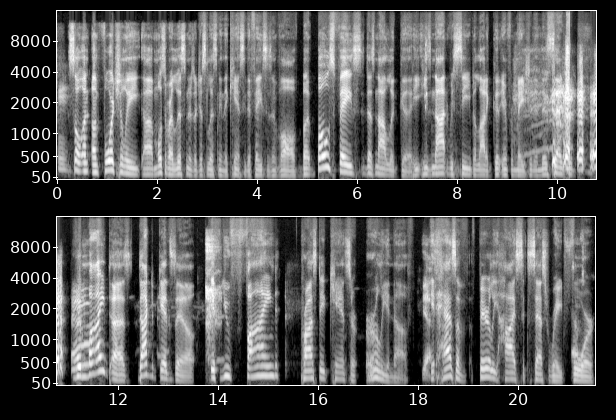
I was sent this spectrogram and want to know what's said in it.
Hmm. So un- unfortunately, uh, most of our listeners are just listening. They can't see the faces involved. But Bo's face does not look good. He he's not received a lot of good information in this session. Remind us, Dr. Cancel, if you find prostate cancer early enough, yes. it has a fairly high success rate for.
